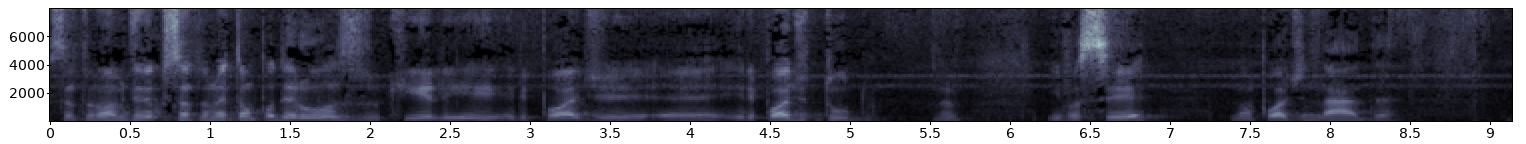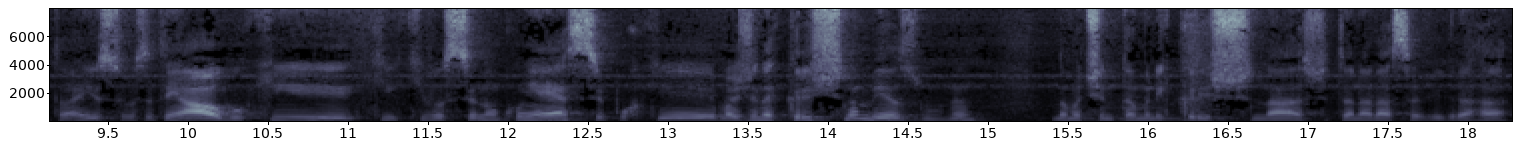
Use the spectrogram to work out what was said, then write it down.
O Santo Nome, entender que o Santo Nome é tão poderoso que ele, ele, pode, ele pode tudo. Né? E você não pode nada. Então é isso, você tem algo que, que, que você não conhece, porque imagina Krishna mesmo, né? Namachintamani Krishna Chitanarasa Vigraha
